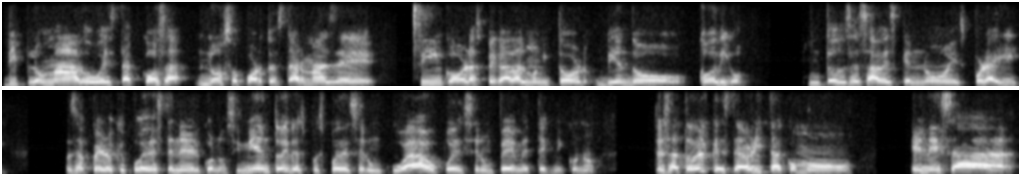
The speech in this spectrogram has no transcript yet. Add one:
diplomado o esta cosa, no soporto estar más de cinco horas pegada al monitor viendo código. Entonces sabes que no es por ahí. O sea, pero que puedes tener el conocimiento y después puedes ser un QA o puedes ser un PM técnico, ¿no? Entonces a todo el que esté ahorita como en esa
